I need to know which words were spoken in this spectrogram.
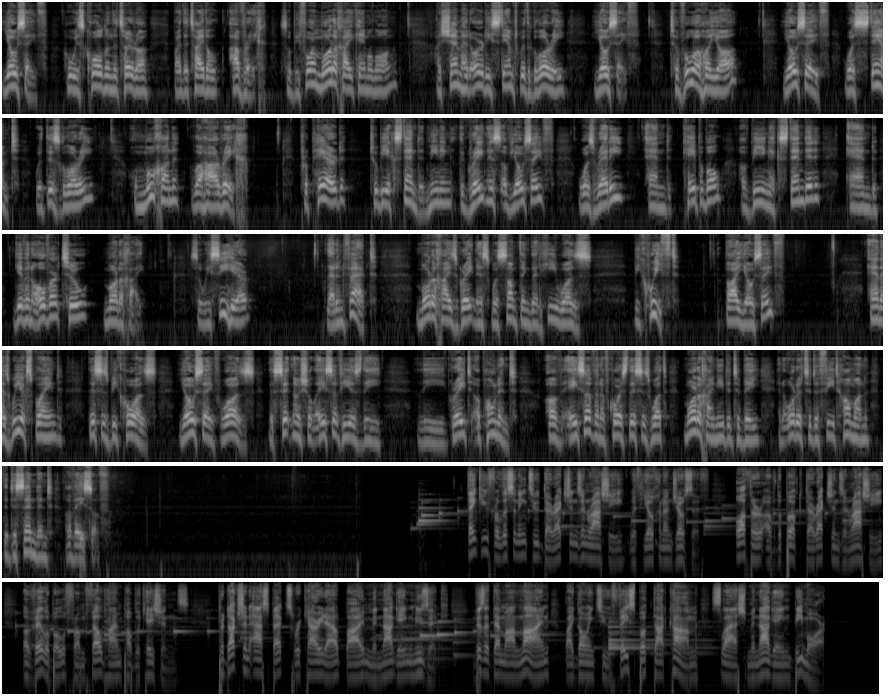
Yosef, who is called in the Torah by the title Avrech. So before Mordechai came along, Hashem had already stamped with glory Yosef. Tavua Hoya, Yosef was stamped with this glory, Umuchan Laharech, prepared to be extended, meaning the greatness of Yosef was ready and capable of being extended and given over to Mordechai. So we see here that in fact, Mordechai's greatness was something that he was bequeathed by Yosef. And as we explained, this is because Yosef was the Sitno Shel Esav. He is the, the great opponent of Esav, and of course, this is what Mordechai needed to be in order to defeat Haman, the descendant of Esav. Thank you for listening to Directions in Rashi with Yochanan Joseph, author of the book Directions in Rashi, available from Feldheim Publications. Production aspects were carried out by Menagain Music. Visit them online by going to facebook.com slash Menagain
